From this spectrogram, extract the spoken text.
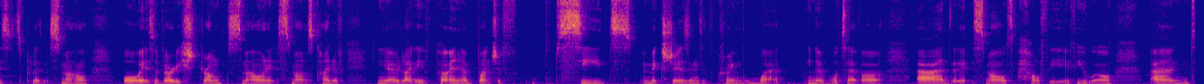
because it's a pleasant smell, or it's a very strong smell and it smells kind of, you know, like they've put in a bunch of seeds mixtures into the cream or where you know, whatever, and it smells healthy, if you will, and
